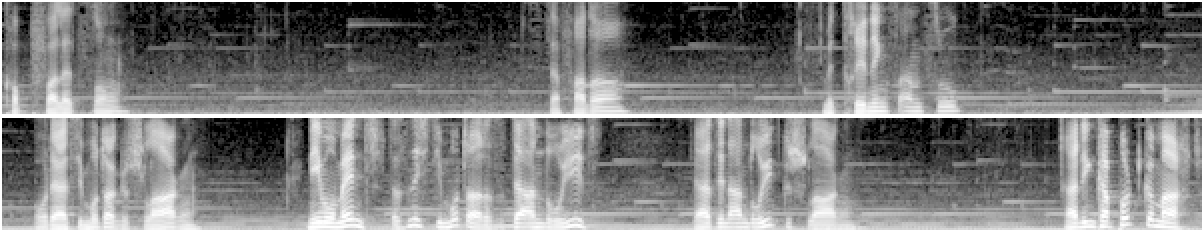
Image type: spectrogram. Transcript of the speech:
Kopfverletzung. Das ist der Vater. Mit Trainingsanzug. Oh, der hat die Mutter geschlagen. Nee, Moment. Das ist nicht die Mutter. Das ist der Android. Der hat den Android geschlagen. Er hat ihn kaputt gemacht.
